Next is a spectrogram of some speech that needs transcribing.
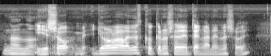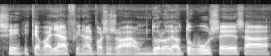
No, no, y eso, no, yo lo agradezco que no se detengan en eso, ¿eh? Sí. Y que vaya al final, pues eso, a un duelo de autobuses, a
